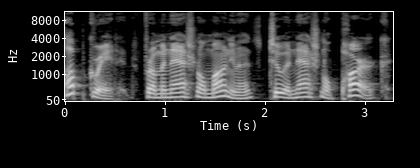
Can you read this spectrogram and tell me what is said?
upgraded from a national monument to a national park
